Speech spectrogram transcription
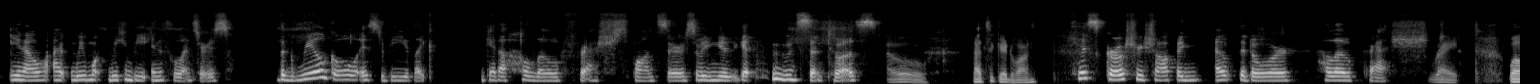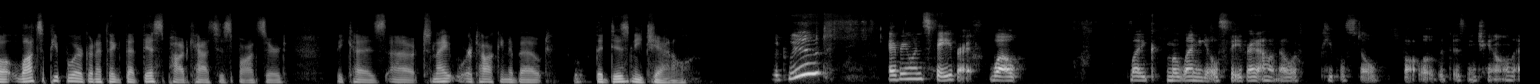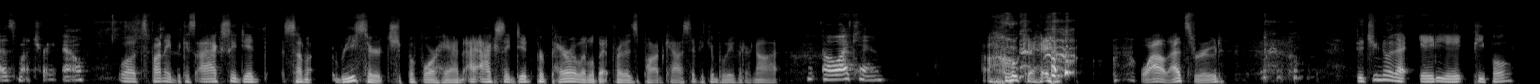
You know, I, we we can be influencers. The real goal is to be like get a Hello Fresh sponsor so we can get, get food sent to us. Oh, that's a good one. Kiss grocery shopping out the door. Hello Fresh. Right. Well, lots of people are going to think that this podcast is sponsored because uh, tonight we're talking about the Disney Channel. Woot woot. Everyone's favorite. Well, like millennials' favorite. I don't know if people still follow the Disney Channel as much right now. Well, it's funny because I actually did some research beforehand. I actually did prepare a little bit for this podcast, if you can believe it or not. Oh, I can. Okay. wow, that's rude. Did you know that 88 people,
